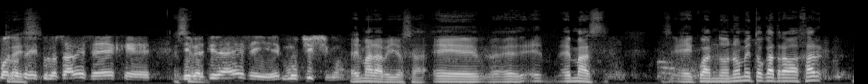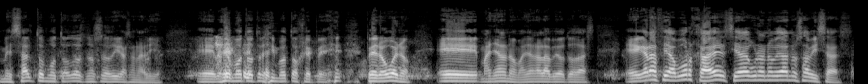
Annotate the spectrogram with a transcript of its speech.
moto Tres. 3 y tú lo sabes, eh, que divertida es y muchísimo. Es maravillosa. Eh, eh, es más, eh, cuando no me toca trabajar, me salto Moto 2, no se lo digas a nadie. Eh, veo Moto 3 y Moto GP. Pero bueno, eh, mañana no, mañana la veo todas. Eh, gracias, Borja. Eh, si hay alguna novedad, nos avisas.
